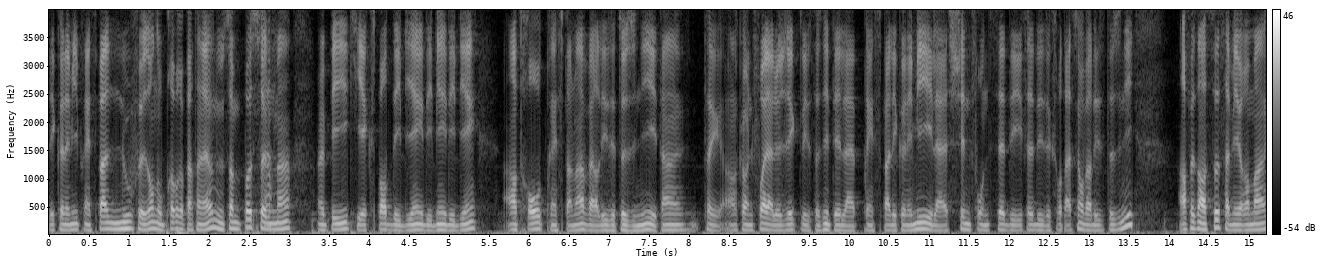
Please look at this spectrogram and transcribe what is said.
l'économie principale, nous faisons nos propres partenariats, nous ne sommes pas seulement un pays qui exporte des biens et des biens et des biens, entre autres principalement vers les États-Unis, étant encore une fois la logique, les États-Unis étaient la principale économie et la Chine fournissait des, faisait des exportations vers les États-Unis. En faisant ça, ça vient vraiment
